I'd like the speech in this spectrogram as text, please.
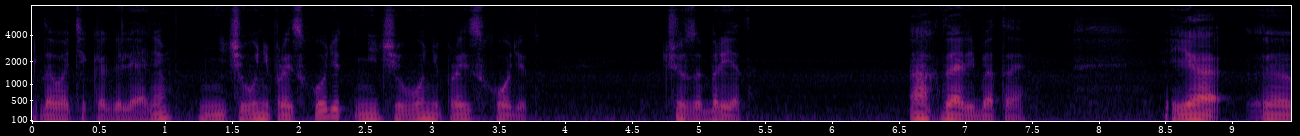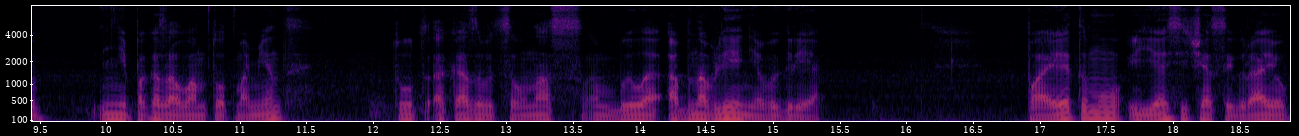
Давайте-ка глянем. Ничего не происходит, ничего не происходит. Что за бред? Ах, да, ребята, я э, не показал вам тот момент. Тут, оказывается, у нас было обновление в игре. Поэтому я сейчас играю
